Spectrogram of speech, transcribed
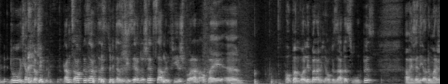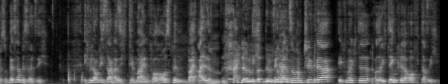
du, ich habe dir doch schon ganz oft gesagt, dass, dass ich dich sehr unterschätzt habe in vielen Sportlern. Auch bei ähm, auch beim Volleyball habe ich auch gesagt, dass du gut bist. Aber heißt ja nicht automatisch, dass du besser bist als ich. Ich will auch nicht sagen, dass ich dir meinen voraus bin bei allem. Nein, aber du bist, Ich du bist bin halt so vom Typ her, ich möchte, also ich denke oft, dass ich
